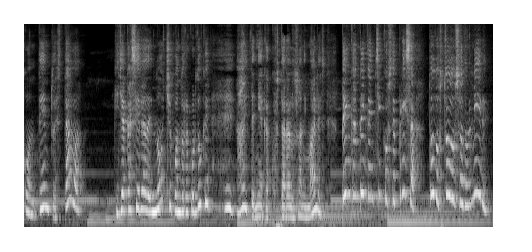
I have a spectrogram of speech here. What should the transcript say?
contento estaba que ya casi era de noche cuando recordó que, ay, tenía que acostar a los animales. Vengan, vengan chicos, deprisa, todos, todos a dormir.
